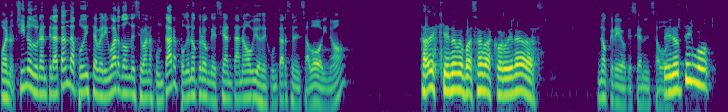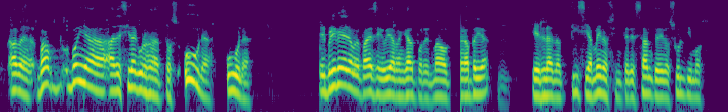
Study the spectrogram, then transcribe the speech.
Bueno, Chino, durante la tanda pudiste averiguar dónde se van a juntar, porque no creo que sean tan obvios de juntarse en el Savoy, ¿no? ¿Sabés que no me pasaron las coordenadas? No creo que sean el Savoy. Pero tengo, a ver, voy a, a decir algunos datos. Una, una. El primero me parece que voy a arrancar por el Mago Capria, Mm. que es la noticia menos interesante de los últimos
